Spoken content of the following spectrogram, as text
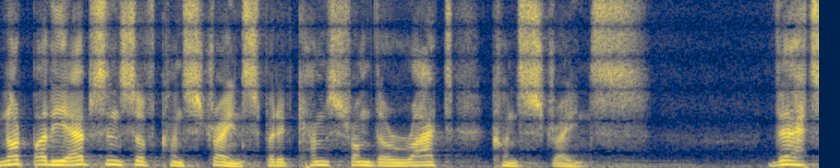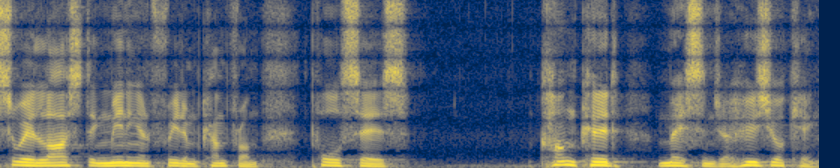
not by the absence of constraints, but it comes from the right constraints. That's where lasting meaning and freedom come from. Paul says, conquered messenger. Who's your king?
